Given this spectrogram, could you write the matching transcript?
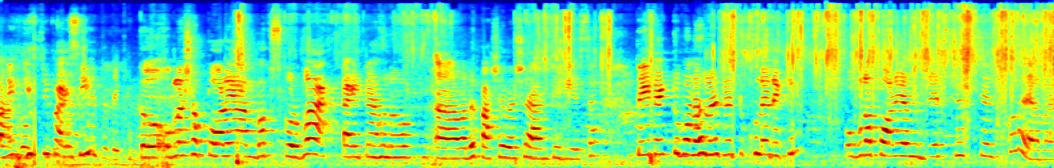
অনেক গিফটই পাইছি। তো ওগুলো সব পরে আনবক্স করব। একটা এটা হলো আমাদের পাশের বাসার আন্টি দিয়েছে। তো এটা একটু মনে হলো এটা একটু খুলে দেখি। ওগুলো পরে আমি ড্রেস ট্রেস চেঞ্জ করে আবার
